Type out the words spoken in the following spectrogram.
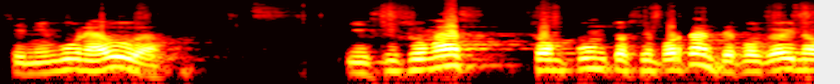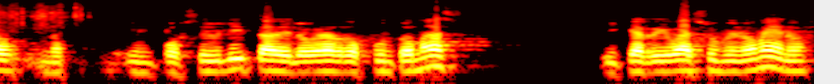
sin ninguna duda. Y si sumás, son puntos importantes, porque hoy nos, imposibilita de lograr dos puntos más y que el rival sume uno menos.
